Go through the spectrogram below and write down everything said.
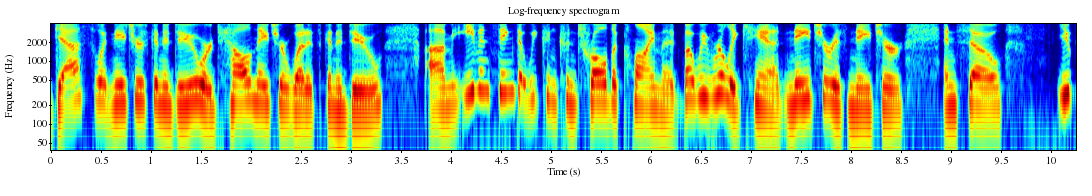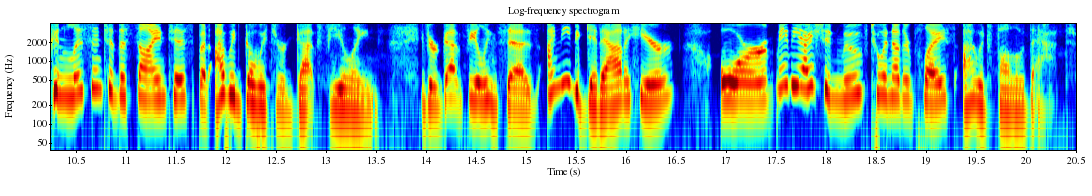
guess what nature is going to do or tell nature what it's going to do. Um, even think that we can control the climate, but we really can't. Nature is nature. And so, you can listen to the scientists, but I would go with your gut feeling. If your gut feeling says, I need to get out of here, or maybe I should move to another place, I would follow that.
